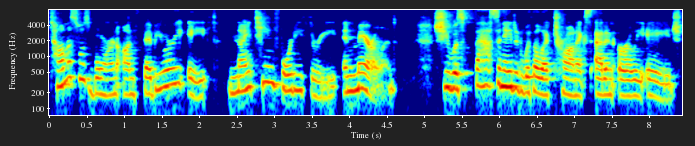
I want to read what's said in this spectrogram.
Thomas was born on February 8, 1943, in Maryland. She was fascinated with electronics at an early age.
